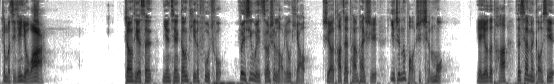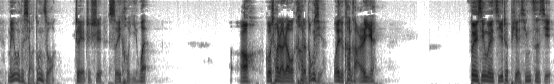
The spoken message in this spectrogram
这么津津有味儿。张铁森年前刚提的副处费兴伟则是老油条，只要他在谈判时一直能保持沉默，也由得他在下面搞些没用的小动作。这也只是随口一问。哦，郭厂长让我看的东西，我也就看看而已。费兴伟急着撇清自己，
